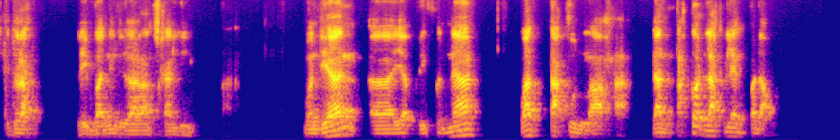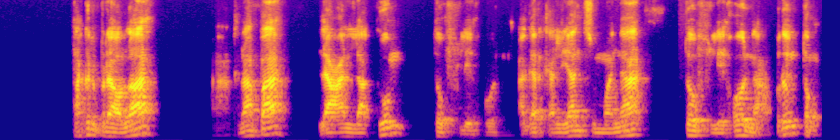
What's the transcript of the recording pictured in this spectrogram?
Itulah riba ini dilarang sekali. Kemudian uh, yang berikutnya wattaqullaha dan takutlah kalian kepada Allah. Takut kepada Allah Kenapa? La'allakum tuflihun. Agar kalian semuanya tuflihuna. Beruntung.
